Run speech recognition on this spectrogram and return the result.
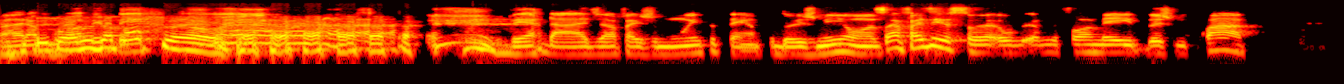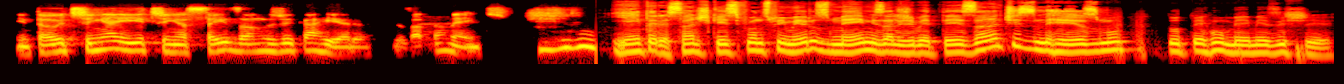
Era Cinco anos de atuação. Verdade, já faz muito tempo, 2011. Ah, faz isso, eu, eu me formei em 2004, então eu tinha aí, tinha seis anos de carreira, exatamente. E é interessante que esse foi um dos primeiros memes LGBTs antes mesmo do termo meme existir.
